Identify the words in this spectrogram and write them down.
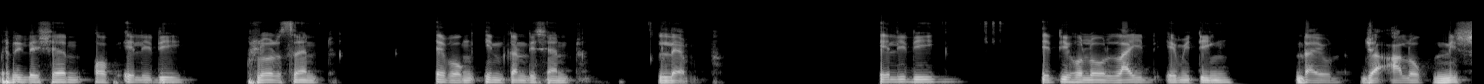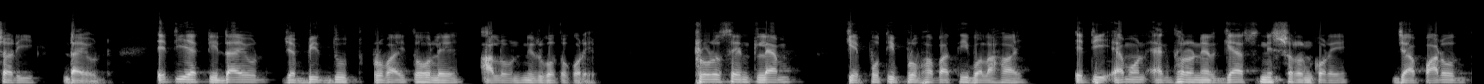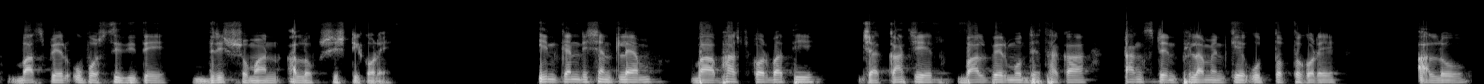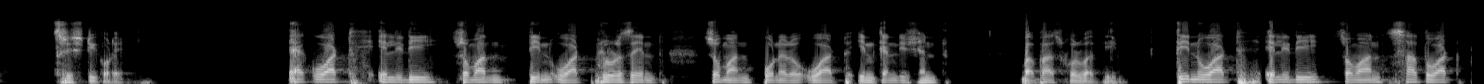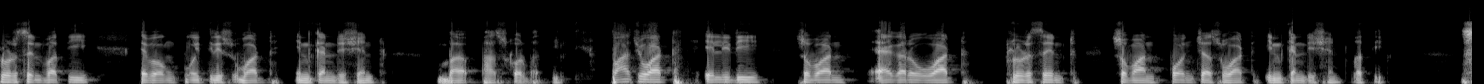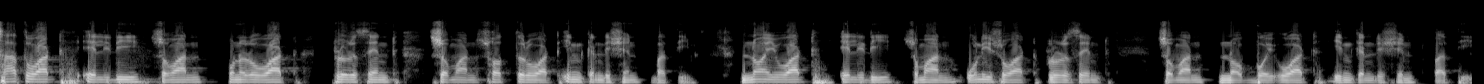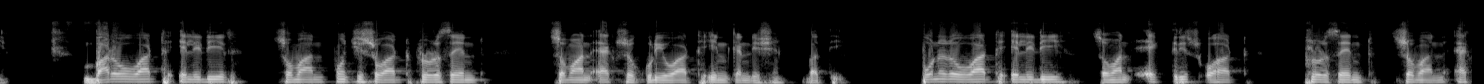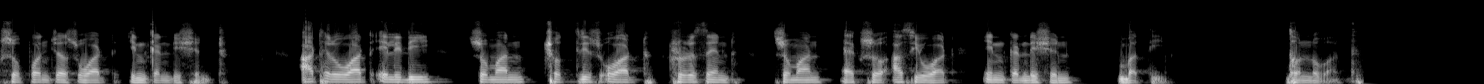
Relation of LED fluorescent এবং ইনকান্ডিসেন্ট lamp LED এটি হলো লাইট এমিটিং ডায়োড যা আলোক নিঃসারী ডায়োড এটি একটি ডায়োড যা বিদ্যুৎ প্রবাহিত হলে আলো নির্গত করে। ফ্লোরোসেন্ট ল্যাম্প কে প্রতিপ্রভা বাতি বলা হয়। এটি এমন এক ধরনের গ্যাস নিঃসরণ করে যা পারদ বাষ্পের উপস্থিতিতে দৃশ্যমান আলোক সৃষ্টি করে। ইনক্যান্ডিসেন্ট ল্যাম্প বা ভাস্করবাতি যা কাঁচের বাল্বের মধ্যে থাকা টাংস্টেন ফিলামেন্টকে উত্তপ্ত করে আলো সৃষ্টি করে। এক ওয়াট এলইডি সমান তিন ওয়াট ফ্লোরোসেন্ট সমান পনেরো ওয়াট ইনক্যান্ডিসেন্ট বা ভাস্কর বাতি। তিন ওয়াট এলইডি সমান সাত ওয়াট ফ্লোরোসেন্ট বাতি এবং পঁয়ত্রিশ ওয়াট ইনক্যান্ডিসেন্ট বা ভাস্কর বাতি। পাঁচ ওয়াট এলইডি সমান এগারো ওয়াট ফ্লোরোসেন্ট সমান পঞ্চাশ ওয়াট ইনক্যান্ডিসেন্ট বাতি। সাত ওয়াট এলইডি সমান পনেরো ওয়াট ফ্লোরোসেন্ট সমান সত্তর ওয়াট ইনক্যান্ডিসেন্ট বাতি। নয় ওয়াট এলইডি সমান উনিশ ওয়াট ফ্লোরোসেন্ট সমান নব্বই ওয়াট ইনক্যান্ডিসেন্ট বাতি। বারো ওয়াট এলইডির সমান পঁচিশ ওয়াট ফ্লোরোসেন্ট সমান একশো কুড়ি ওয়াট ইনক্যান্ডিসেন্ট বাতি। পনেরো ওয়াট এলইডি সমান একত্রিশ ওয়াট ফ্লোরোসেন্ট সমান একশো পঞ্চাশ ওয়াট ইনক্যান্ডিসেন্ট আঠেরো ওয়াট এলইডি সমান ছত্রিশ ওয়াট ফ্লোরোসেন্ট সমান একশো আশি ওয়াট ইনক্যান্ডিসেন্ট বাতি। ধন্যবাদ।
